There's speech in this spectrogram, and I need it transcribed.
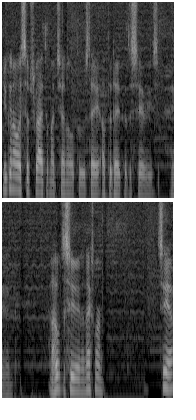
You can always subscribe to my channel to stay up to date with the series and I hope to see you in the next one. See ya.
